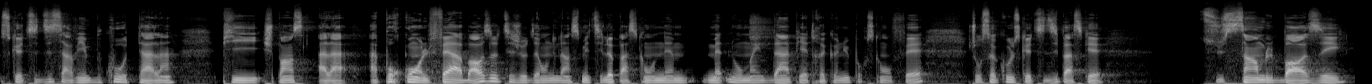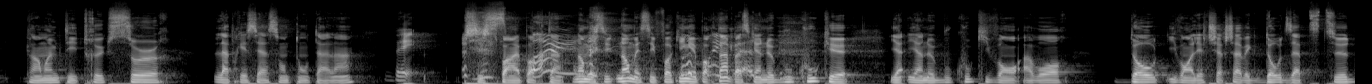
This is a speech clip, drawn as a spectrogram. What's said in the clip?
ce que tu dis, ça revient beaucoup au talent. Puis je pense à, la, à pourquoi on le fait à la base. là. Sais, je veux dire, on est dans ce métier-là parce qu'on aime mettre nos mains dedans puis être reconnu pour ce qu'on fait. Je trouve ça cool ce que tu dis parce que tu sembles baser quand même tes trucs sur l'appréciation de ton talent. ben C'est super important. Non, mais c'est, non, mais c'est fucking important my parce qu'il y en a beaucoup que. Il y, en a beaucoup qui vont avoir d'autres. Ils vont aller te chercher avec d'autres aptitudes,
